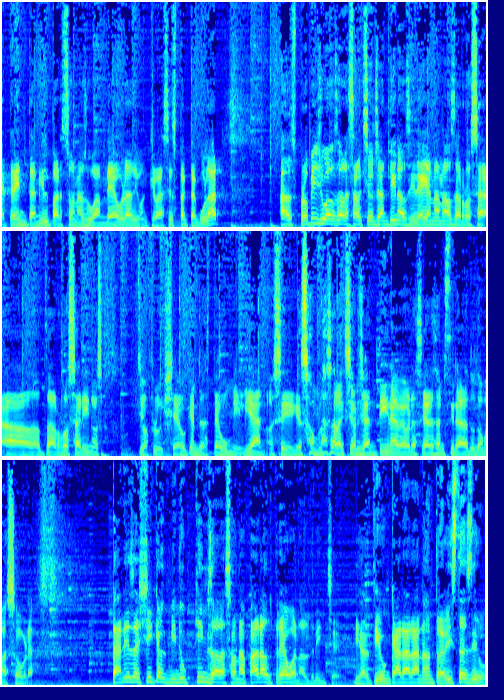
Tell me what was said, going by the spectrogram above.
Eh, 30.000 persones ho van veure, diuen que va ser espectacular. Els propis jugadors de la selecció argentina els hi deien als de Rosa, als dels rosarinos tio, fluixeu, que ens esteu humiliant. O sigui, que som la selecció argentina, a veure si ara se'ns tirarà tothom a sobre. Tant és així que el minut 15 de la segona part el treuen al trinche. I el tio encara ara en entrevistes diu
